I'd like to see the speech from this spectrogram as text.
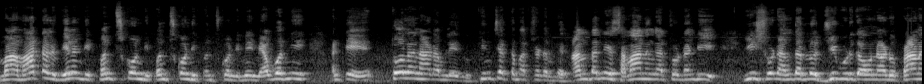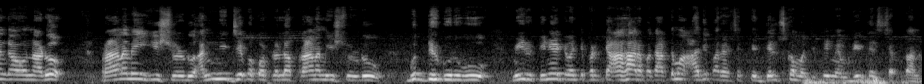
మా మాటలు వినండి పంచుకోండి పంచుకోండి పంచుకోండి. మేము ఎవరిని అంటే తోలనాడడం లేదు కించెత్తపరచడం లేదు. అందరినీ సమానంగా చూడండి. ఈశ్వరుడు అందరిలో జీవుడుగా ఉన్నాడు ప్రాణంగా ఉన్నాడు. ప్రాణమే ఈశ్వరుడు అన్ని జీవకోట్లలో ప్రాణం ఈశ్వరుడు బుద్ధి గురువు. మీరు తినేటువంటి ప్రతి ఆహార పదార్థము ఆది పరాశక్తిని తెలుసుకోమని చెప్పి మేము డీటెయిల్స్ చెప్తాను.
